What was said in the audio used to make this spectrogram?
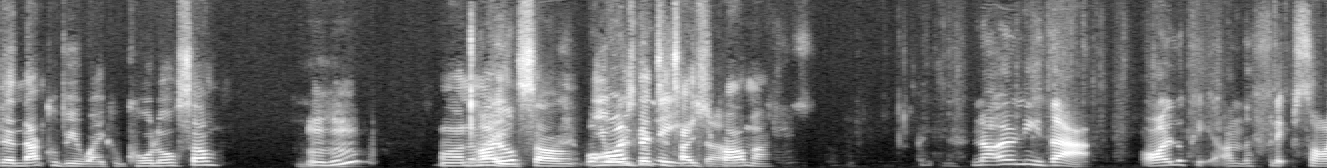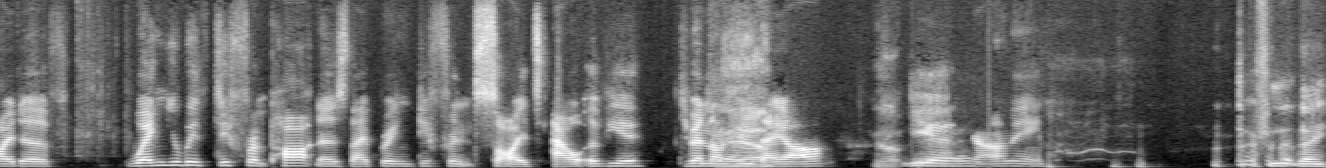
Then that could be a wake up call also. hmm You know I I mean? al- So Well, you I always get to believe, taste your karma. Not only that, I look at it on the flip side of when you're with different partners, they bring different sides out of you, depending on who they are. Yeah. Yeah. You know what I mean? Definitely.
